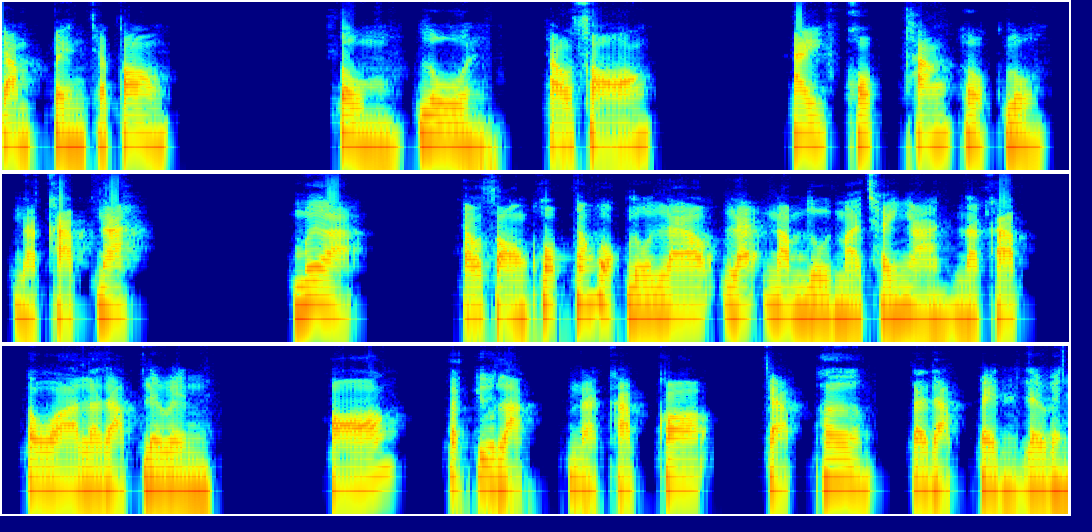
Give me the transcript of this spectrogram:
จำเป็นจะต้องสุ่มลูนแถว2ให้ครบทั้ง 6 ลูนนะครับนะ เมื่อแถว2ครบทั้ง 6 ลูนแล้ว และนำลูนมาใช้งานนะครับ ตัวระดับเลเวลของสกิลหลักนะครับ ก็ จะเพิ่มระดับเป็นเลเวล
